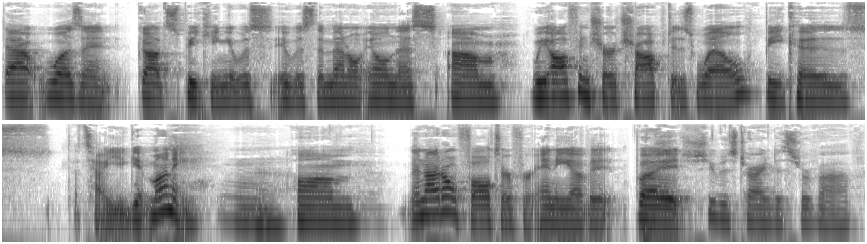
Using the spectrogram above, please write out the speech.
that wasn't God speaking. It was it was the mental illness. Um, we often church hopped as well because that's how you get money. Um, and I don't fault her for any of it, but she was trying to survive.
